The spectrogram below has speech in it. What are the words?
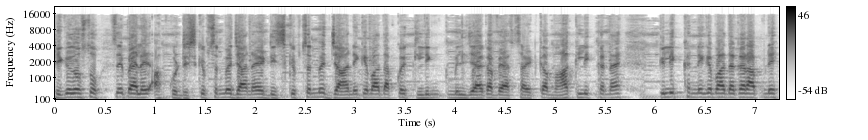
ठीक है दोस्तों से पहले आपको डिस्क्रिप्शन में जाना है। डिस्क्रिप्शन में जाने के बाद आपको एक लिंक मिल जाएगा वेबसाइट का, वहाँ क्लिक करना है। क्लिक करने के बाद अगर आपने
